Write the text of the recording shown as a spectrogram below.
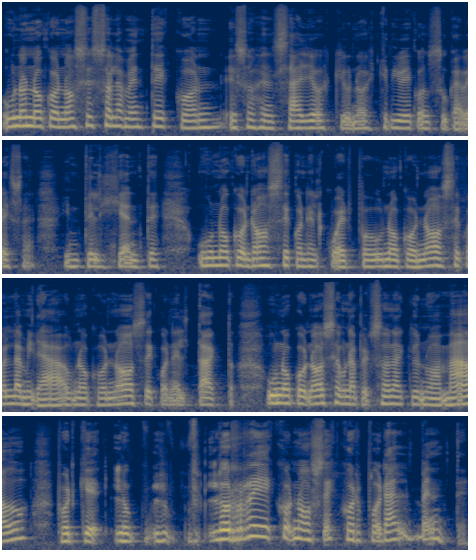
Uno no conoce solamente con esos ensayos que uno escribe con su cabeza inteligente, uno conoce con el cuerpo, uno conoce con la mirada, uno conoce con el tacto, uno conoce a una persona que uno ha amado porque lo, lo, lo reconoces corporalmente.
